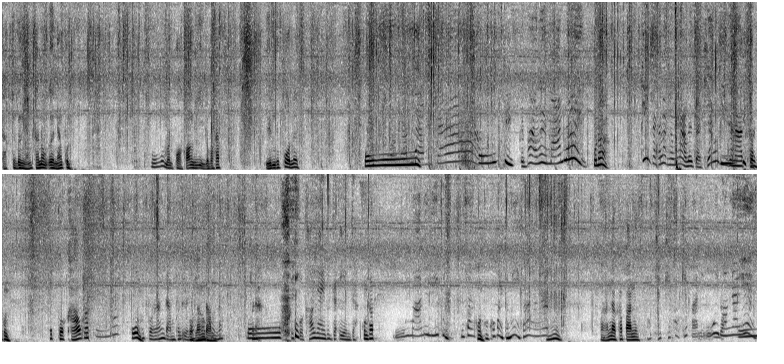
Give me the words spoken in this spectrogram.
ครับไปเบิ่งหยังสาวน้องเอิญหยังพุ่นโอ้มันพอของดีอีกแล้วบ่ครับยืนที่โพนเลยโอ้ยจ้าโอ้ยขึ้นมาเลยมานเลยพุ่นน่ะพี่จะกำลังงามๆเลยจ้ะแข็งดีขนาดครับพุ่นเฮ็ดปวกขาวครับพุ่นปวดหลังดำเพิ่นเอื่นปวดหลังดำเนาะโอ้ยปวดขาวใหญ่เพิ่นก็เอื่นจ้ะคุณครับอุ้ยมานี่ลีคุณพี่ฟังคุณผมก็ใหม่ตะมีกำลังงามอืมหวานแล้วครับปานนี้เอาเก็บเก็บ เอาเก็บมานี่อุ้ยดอกใหญ่แฮง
